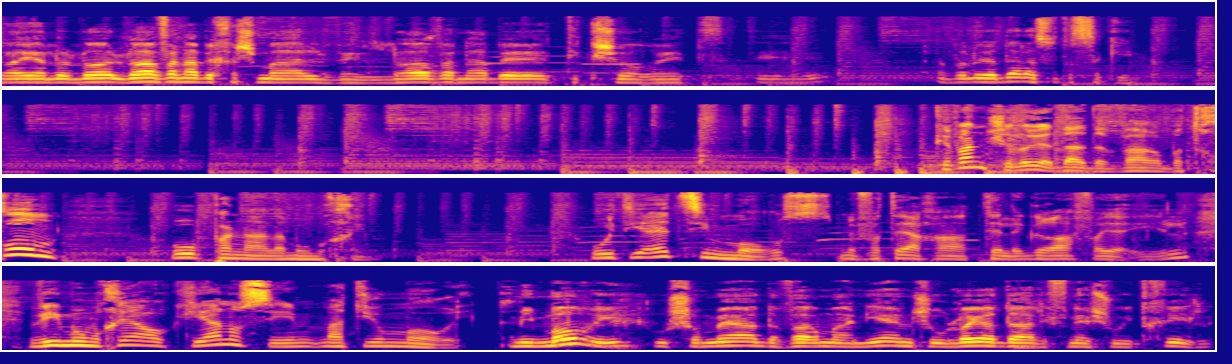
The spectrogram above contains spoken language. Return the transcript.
לא היה לו לא, לא הבנה בחשמל ולא הבנה בתקשורת, אה, אבל הוא ידע לעשות עסקים. כיוון שלא ידע דבר בתחום, הוא פנה למומחים. הוא התייעץ עם מורס, מפתח הטלגרף היעיל, ועם מומחה האוקיינוסים מתיו מורי. ממורי הוא שומע דבר מעניין שהוא לא ידע לפני שהוא התחיל,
